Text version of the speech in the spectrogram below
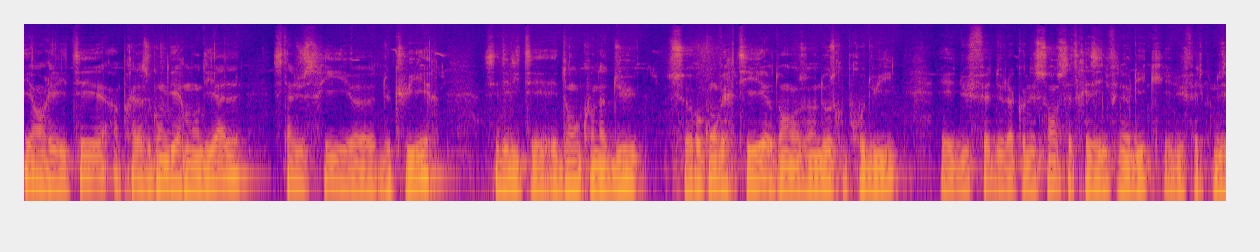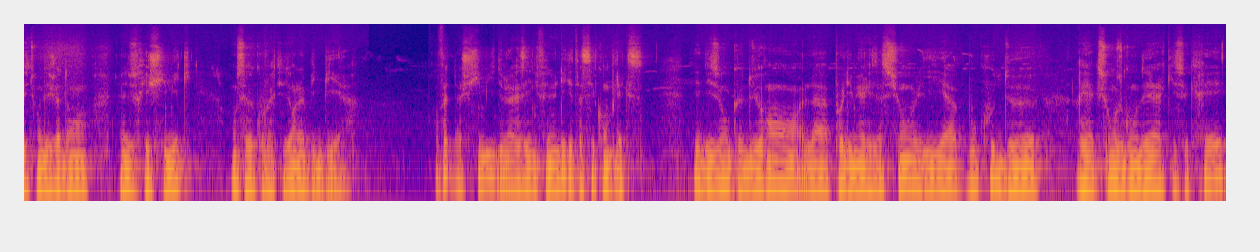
Et en réalité, après la Seconde Guerre mondiale, cette industrie euh, de cuir s'est délitée. Et donc on a dû se reconvertir dans un autre produit. Et du fait de la connaissance de cette résine phénolique et du fait que nous étions déjà dans l'industrie chimique, on s'est reconverti dans la bille billard. En fait, la chimie de la résine phénolique est assez complexe. Et disons que durant la polymérisation, il y a beaucoup de réactions secondaires qui se créent.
